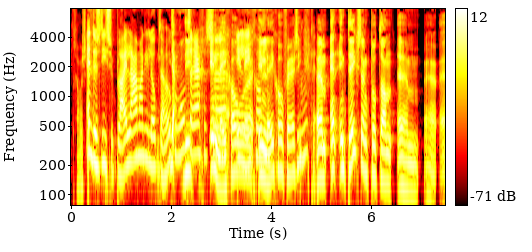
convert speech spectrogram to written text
trouwens. En dus die supply lama, die loopt daar ook Ja, rond die ergens. in Lego, in Lego. in Lego versie. Oké. Ehm, en in tegenstelling tot dan ehm, eh, eh,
